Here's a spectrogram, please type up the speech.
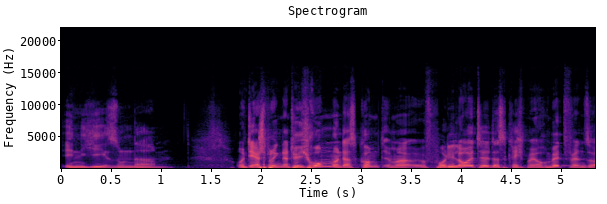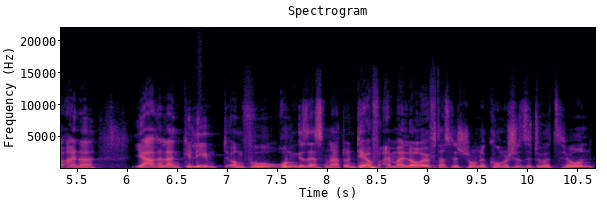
in Jesu Namen. Und der springt natürlich rum und das kommt immer vor die Leute, das kriegt man ja auch mit, wenn so einer jahrelang gelähmt irgendwo rumgesessen hat und der auf einmal läuft, das ist schon eine komische Situation.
